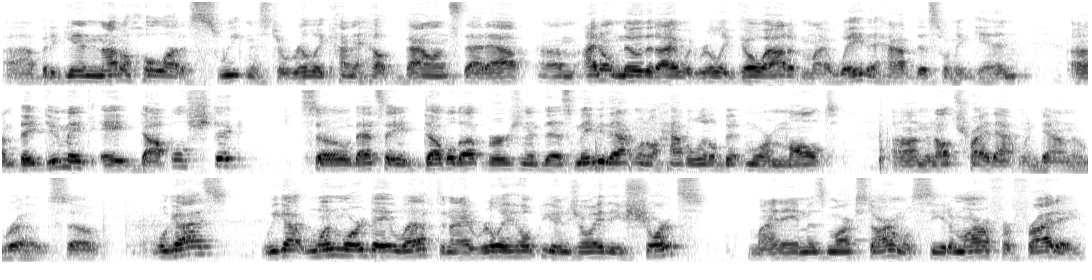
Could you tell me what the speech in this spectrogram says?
Uh, but again, not a whole lot of sweetness to really kind of help balance that out. Um, I don't know that I would really go out of my way to have this one again. Um, they do make a Doppelstick, so that's a doubled up version of this. Maybe that one will have a little bit more malt, um, and I'll try that one down the road. So, well guys, we got one more day left, and I really hope you enjoy these shorts. My name is Mark Starr, and we'll see you tomorrow for Friday.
